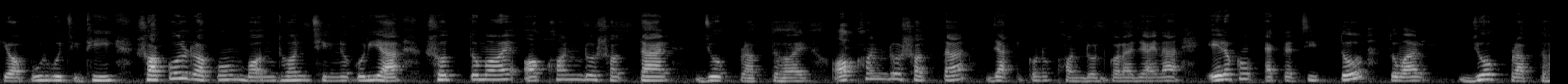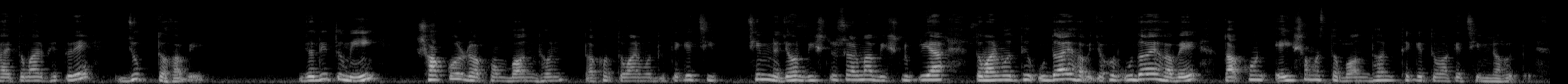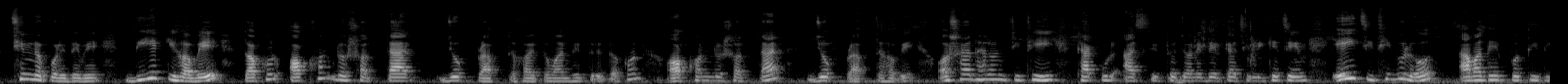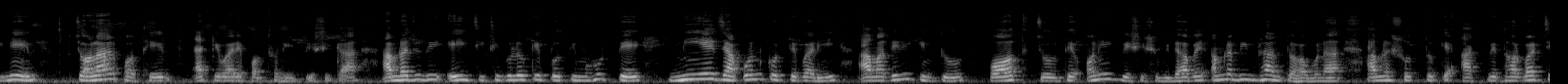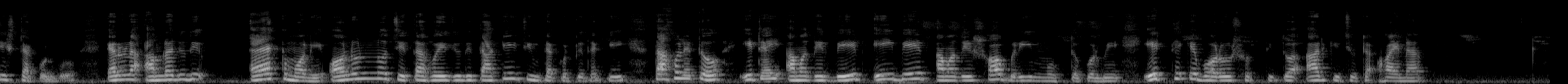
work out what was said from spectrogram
কি অপূর্ব চিঠি সকল রকম বন্ধন ছিন্ন করিয়া সত্যময় অখণ্ড সত্তার যোগ প্রাপ্ত হয়। অখণ্ড সত্তা যাকে কোনো খণ্ডন করা যায় না। এরকম একটা চিত্ত তোমার যোগ প্রাপ্ত হয়, তোমার ভেতরে যুক্ত হবে। যদি তুমি সকল রকম বন্ধন তখন তোমার মধ্য থেকে ছি- ছিন্ন যখন বিষ্ণু শর্মা, বিষ্ণুপ্রিয়া তোমার মধ্যে উদয় হবে, যখন উদয় হবে, তখন এই সমস্ত বন্ধন থেকে তোমাকে ছিন্ন হতে, ছিন্ন করে দেবে। দিয়ে কি হবে? তখন অখণ্ড সত্তার যোগ প্রাপ্ত হয় তোমার ভেতরে। তখন অখণ্ড সত্তার যোগ প্রাপ্ত হবে। অসাধারণ চিঠি ঠাকুর আশ্রিত জনেদের কাছে লিখেছেন। এই চিঠিগুলো আমাদের প্রতিদিনের চলার পথের একেবারে পথ নির্দেশিকা। আমরা যদি এই চিঠিগুলোকে প্রতি মুহূর্তে নিয়ে যাপন করতে পারি, আমাদেরই কিন্তু পথ চলতে অনেক বেশি সুবিধা হবে। আমরা বিভ্রান্ত হব না। আমরা সত্যকে আঁকড়ে ধরবার চেষ্টা করব। কেননা আমরা যদি এক মনে অনন্য চেতা হয়ে যদি তাকেই চিন্তা করতে থাকি, তাহলে তো এটাই আমাদের বেদ। এই বেদ আমাদের সব ঋণ মুক্ত করবে। এর থেকে বড় সত্যি তো আর কিছুটা হয় না।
